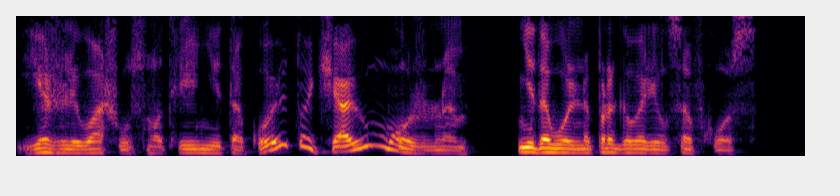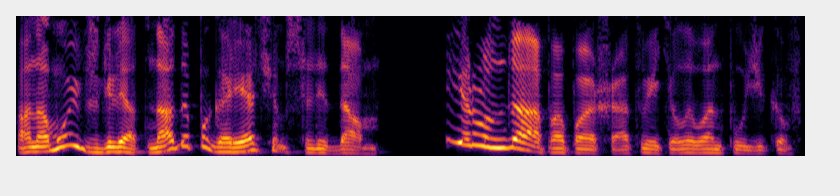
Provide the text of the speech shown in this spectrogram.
Ежели ваше усмотрение такое, то чаю можно, недовольно проговорил совхоз. А на мой взгляд, надо по горячим следам. Ерунда, папаша, ответил Иван Пузиков.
